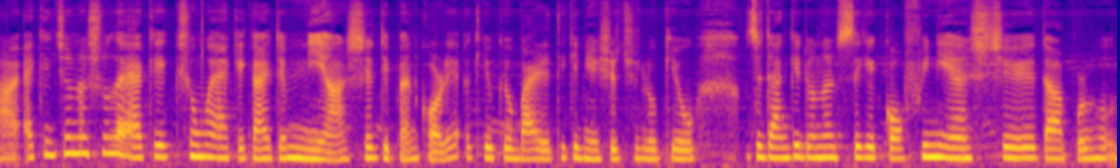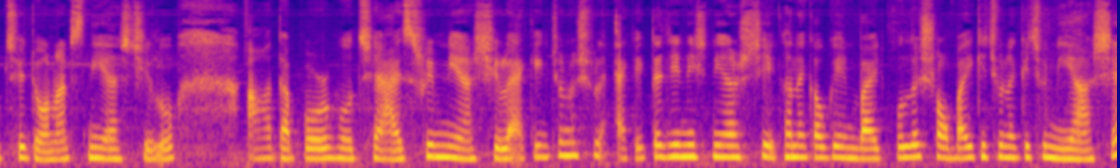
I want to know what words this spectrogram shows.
আর এক একজন আসলে এক এক সময় এক এক আইটেম নিয়ে আসে ডিপেন্ড করে। কেউ কেউ বাইরে থেকে নিয়ে এসেছিল, কেউ হচ্ছে ডাঙ্কি ডোনাটস থেকে কফি নিয়ে আসছে, তারপর হচ্ছে ডোনাটস নিয়ে আসছিল তারপর হচ্ছে আইসক্রিম নিয়ে আসছিল। এক একজন আসলে এক একটা জিনিস নিয়ে আসছে, এখানে কাউকে ইনভাইট করলে সবাই কিছু না কিছু নিয়ে আসে।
